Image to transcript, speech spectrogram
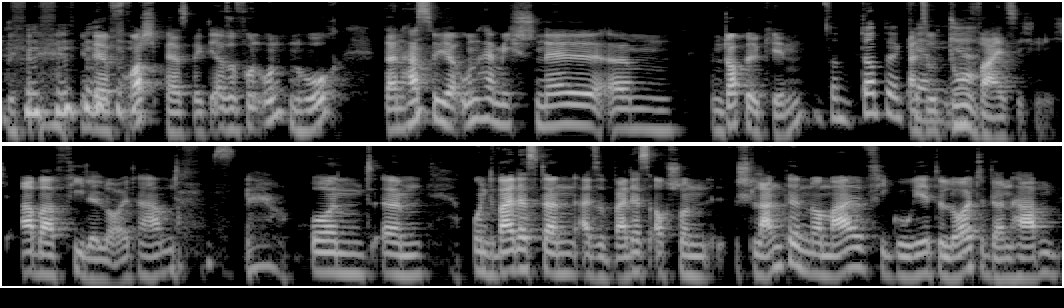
in der Froschperspektive, also von unten hoch, dann hast du ja unheimlich schnell ähm, ein Doppelkinn. So ein Doppelkinn. Also du ja. weiß ich nicht, aber viele Leute haben das. Und, ähm, und weil das dann, also weil das auch schon schlanke, normal figurierte Leute dann haben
